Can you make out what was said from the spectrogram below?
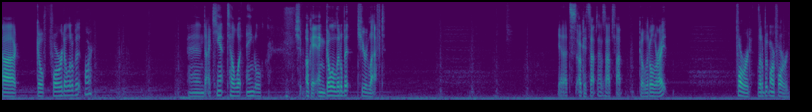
uh, go forward a little bit more. And I can't tell what angle. Should, okay, and go a little bit to your left. Yeah, that's okay. Stop, stop, stop, stop. Go a little right. Forward, a little bit more forward.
